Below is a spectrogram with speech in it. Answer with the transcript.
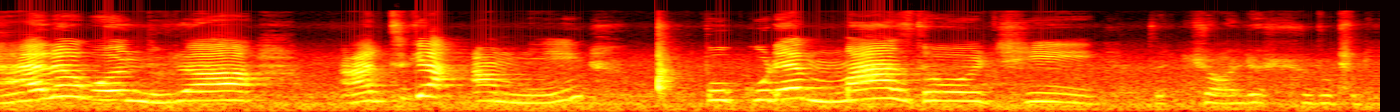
হ্যালো বন্ধুরা আজকে আমি পুকুরে মাছ ধরছি তো চলো শুরু করি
